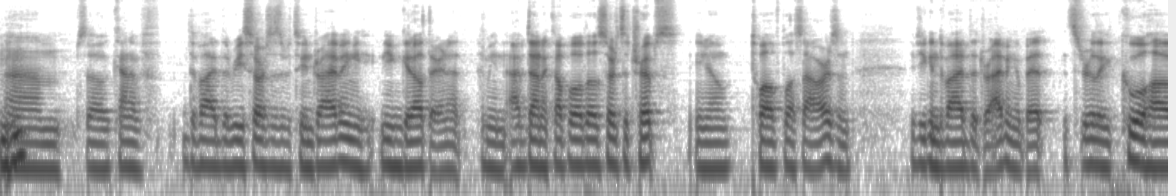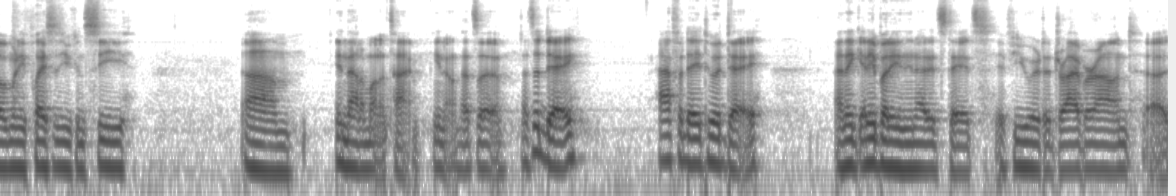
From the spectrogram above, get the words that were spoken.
Mhm. um, so kind of divide the resources between driving you, you can get out there. And it, i mean i've done a couple of those sorts of trips you know 12 plus hours. And if you can divide the driving a bit it's really cool how many places you can see um, in that amount of time. You know that's a that's a day half a day to a day. I think anybody in the united states if you were to drive around a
